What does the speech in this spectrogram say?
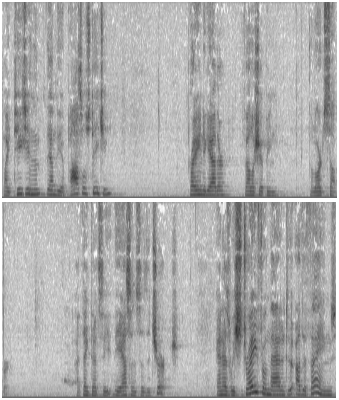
by teaching them, them the apostles' teaching, praying together, fellowshipping, the Lord's Supper. I think that's the, the essence of the church. And as we stray from that into other things,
